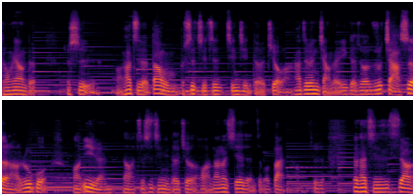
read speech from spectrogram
同样的，就是啊，他指的，当然我们不是只只仅仅得救啊。他这边讲的一个说，如假设啊，如果啊一人啊只是仅仅得救的话，那那些人怎么办？就是，但他其实是要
